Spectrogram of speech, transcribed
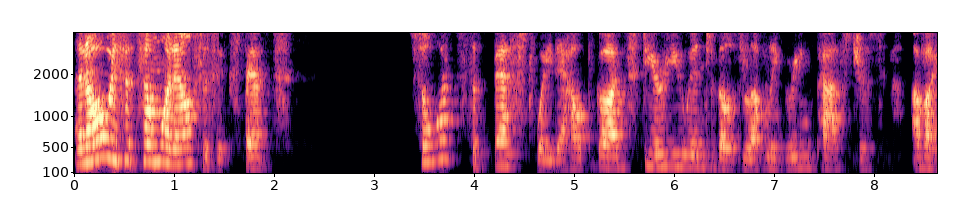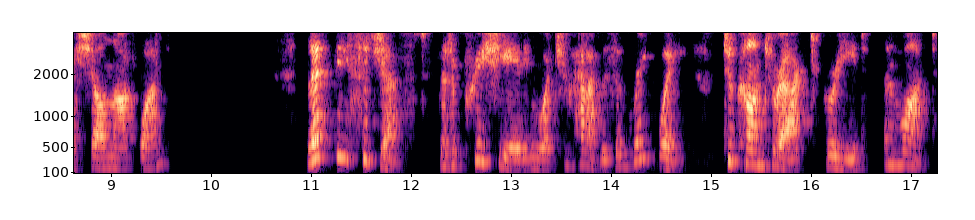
and always at someone else's expense. So, what's the best way to help God steer you into those lovely green pastures of I shall not want? Let me suggest that appreciating what you have is a great way to counteract greed and want,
